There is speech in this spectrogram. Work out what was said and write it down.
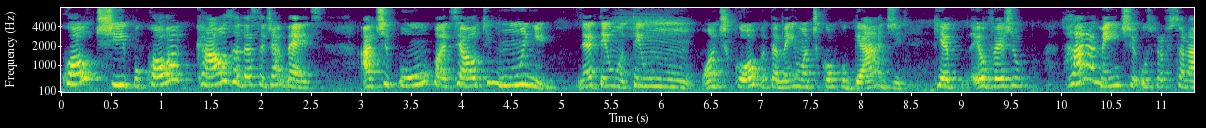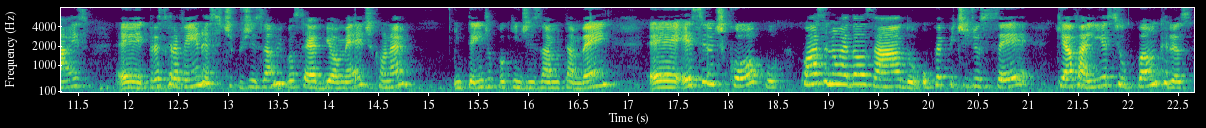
qual tipo, qual a causa dessa diabetes. A tipo 1 pode ser autoimune, né? Tem um, tem um anticorpo também, um anticorpo GAD, que é, eu vejo raramente os profissionais é, prescrevendo esse tipo de exame. Você é biomédico, né? Entende um pouquinho de exame também. É, esse anticorpo quase não é dosado. O peptídeo C, que avalia se o pâncreas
